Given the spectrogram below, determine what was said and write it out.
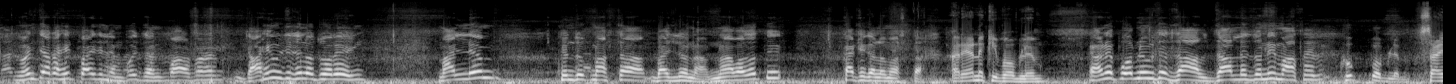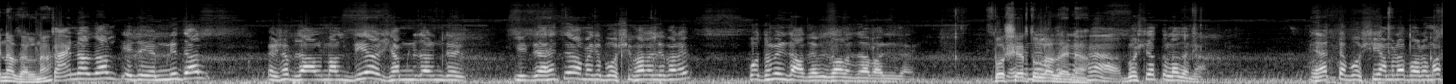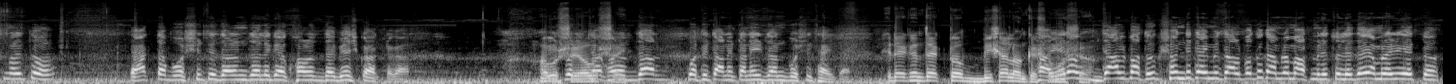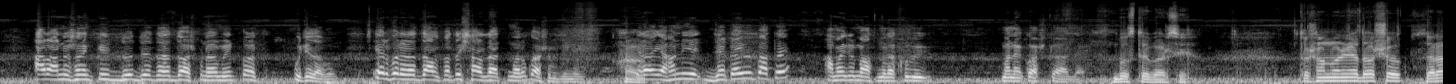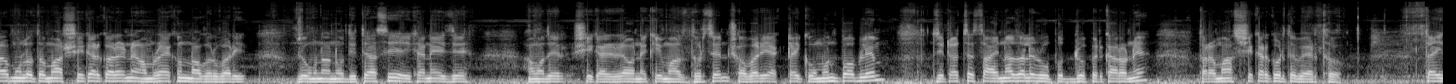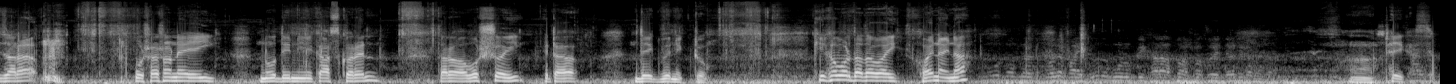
থেকে একটা হিট পাইছিলাম বুঝছেন? তারপরে জাহি উঠেছিল জোরেই মারলাম কিন্তু মাছটা বাজলো না। না বাজাতে কাটে গেল মাছটা। আর এনে কি প্রবলেম এখানে প্রবলেম হচ্ছে জাল। জালের জন্যই মাছের খুব প্রবলেম চাইনা জাল না? চায়না জাল এই যে এমনি জাল এইসব জাল মাল দিয়ে সামনে জাল দিয়ে আমাকে বসি ফেলালে পারে। প্রথমেই জাল জালে যা বাজি যায়। বসে আর তোলা যায় না? হ্যাঁ বসি আর তোলা যায় না। একটা বসি আমরা বড় মাছ মারি তো একটা বসিতে ধরেন জলে গিয়ে খরচ দেয় বেশ কয়েক টাকা। অবশ্যই অবশ্যই। খরচ প্রতি টানে টানেই বসে থাকে যায়। এটা কিন্তু একটা বিশাল অঙ্কের হ্যাঁ এরা সমস্যা। জাল পাতুক সন্ধ্যে টাইমে জাল পাতুক আমরা মাছ মেরে চলে যাই আমরা একটু আর আনুষ্ঠানিক দশ পনেরো মিনিট পর উঠে যাব। এরপর এরা জাল পাতুক সারা রাত মারুক অসুবিধা নেই। হ্যাঁ। এরা এখনই যে টাইমে পাতে আমাকে মাছ মারা খুবই মানে কষ্ট হয়ে যায়। বুঝতে পারছি। তো সম্মানীয় দর্শক, যারা মূলত মাছ শিকার করেন, আমরা এখন নগরবাড়ি যমুনা নদীতে আছি। এইখানে এই যে আমাদের শিকারীরা অনেকেই মাছ ধরছেন। সবারই একটাই কমন প্রবলেম যেটা হচ্ছে চায়না জালের উপদ্রবের কারণে তারা মাছ শিকার করতে ব্যর্থ। তাই যারা প্রশাসনে এই নদী নিয়ে কাজ করেন, তারা অবশ্যই এটা দেখবেন একটু। কি খবর দাদা ভাই হয় নাই না? ঠিক আছে।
